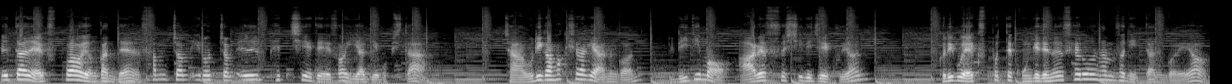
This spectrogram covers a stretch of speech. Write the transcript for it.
일단 엑스포와 연관된 3.15.1 패치에 대해서 이야기해 봅시다. 자, 우리가 확실하게 아는 건 Redeemer Ares 시리즈의 구현, 그리고 엑스포 때 공개되는 새로운 함선이 있다는 거예요.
